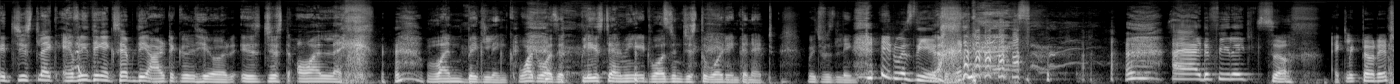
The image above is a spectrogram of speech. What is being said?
It's just like everything except the article here is just all like one big link. What was it? Please tell me it wasn't just the word internet which was linked. it was the internet. I had a feeling. So I clicked on it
